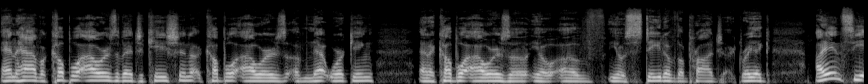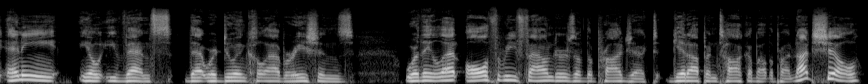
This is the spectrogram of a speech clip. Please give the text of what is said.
and have a couple hours of education, a couple hours of networking, and a couple hours of you know of you know state of the project, right? Like I didn't see any you know events that were doing collaborations where they let all three founders of the project get up and talk about the project, not chill,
